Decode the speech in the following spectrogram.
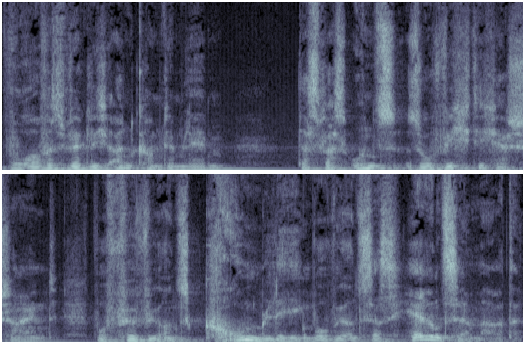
worauf es wirklich ankommt im Leben. Das, was uns so wichtig erscheint, wofür wir uns krumm legen, wo wir uns das Hirn zermartern,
